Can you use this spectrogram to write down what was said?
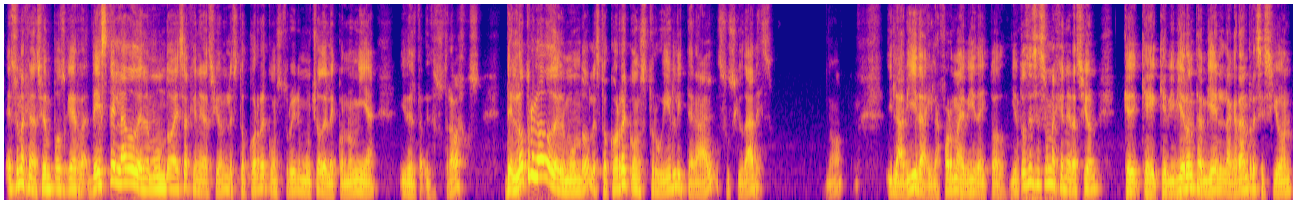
Es una generación postguerra. De este lado del mundo, a esa generación les tocó reconstruir mucho de la economía y de sus trabajos. Del otro lado del mundo, les tocó reconstruir literal sus ciudades, ¿no? Y la vida y la forma de vida y todo. Y entonces es una generación que, vivieron también la gran recesión,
